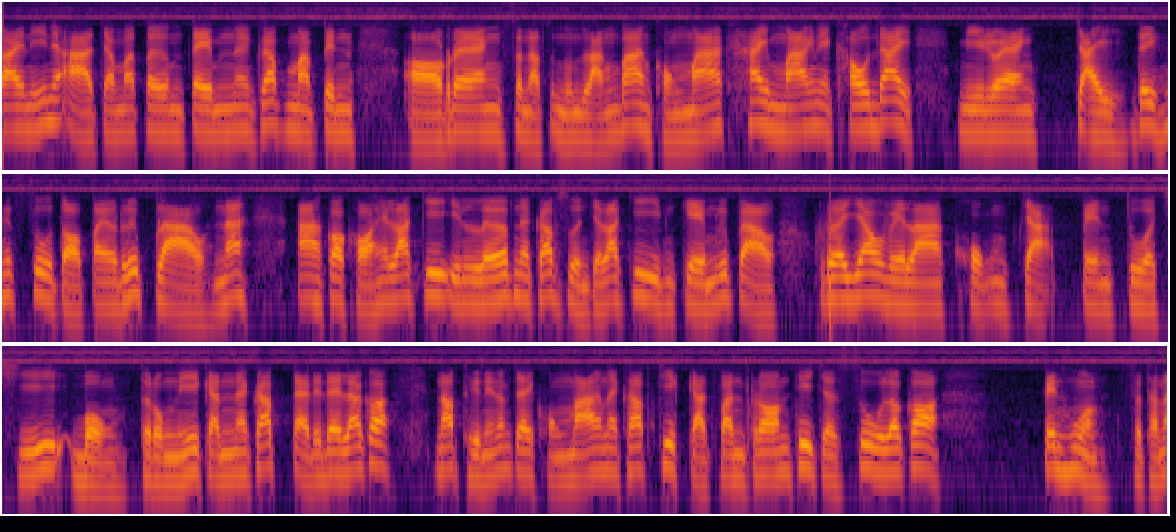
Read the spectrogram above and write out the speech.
รายนี้เนี่ยอาจจะมาเติมเต็มนะครับมาเป็นแรงสนับสนุนหลังบ้านของมาร์คให้มาร์คเนี่ยเขาได้มีแรงใจได้ฮึดสู้ต่อไปหรือเปล่านะอะก็ขอให้ลั c กี้อินเลิฟนะครับ ส่วนจะลั c กี้อินเกมหรือเปล่า ระยะเวลาคงจะเป็นตัวชี้บ่งตรงนี้กันนะครับ แต่ใดๆแล้วก็นับถือในน้ำใจของมาร์คนะครับที่กัดฟันพร้อมที่จะสู้แล้วก็เป็นห่วงสถาน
